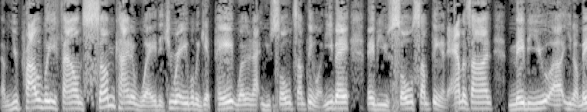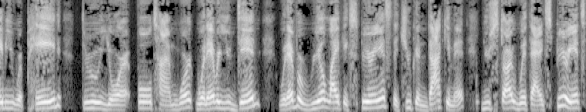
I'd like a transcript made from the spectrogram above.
Um, you probably found some kind of way that you were able to get paid, whether or not you sold something on eBay, maybe you sold something on Amazon, maybe you, uh, you know, maybe you were paid through your full-time work, whatever you did, whatever real life experience that you can document, you start with that experience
